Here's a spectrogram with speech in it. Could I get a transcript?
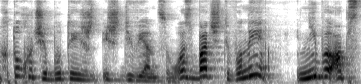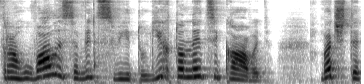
хто хоче бути іж- іждівенцем? Ось бачите, вони ніби абстрагувалися від світу, їх то не цікавить. Бачите,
